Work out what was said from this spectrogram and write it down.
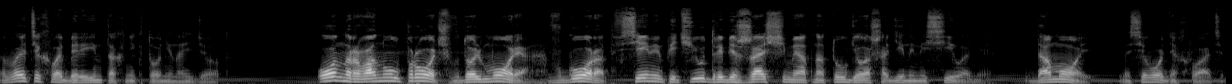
В этих лабиринтах никто не найдет. Он рванул прочь, вдоль моря, в город, всеми пятью дребезжащими от натуги лошадиными силами. Домой. На сегодня хватит.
